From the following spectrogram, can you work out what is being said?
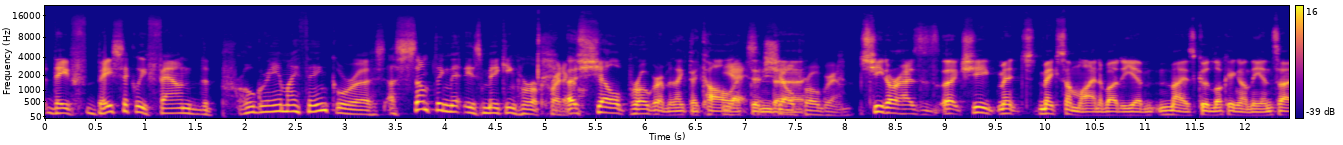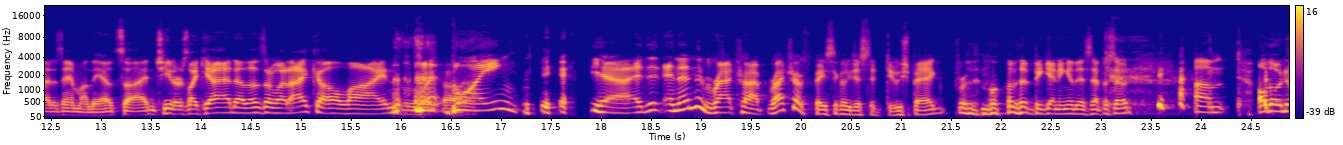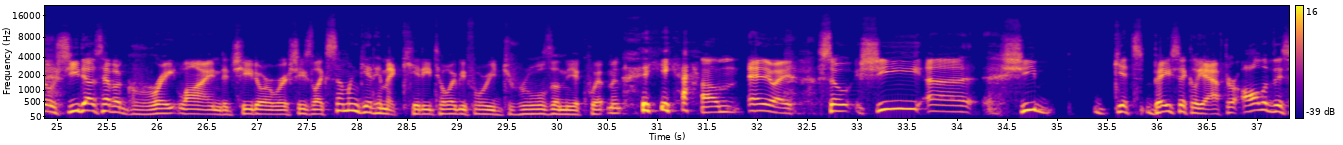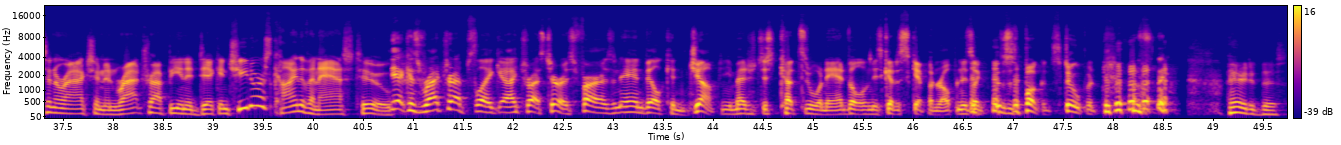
they've basically found the program, I think, or a, a something that is making her a predator. A shell program, I think they call yes, it. a shell uh, program. Cheetor has like she meant makes some line about he am I as good looking on the inside as I am on the outside, and Cheetor's like, yeah, no, those are what I call lines. It's like, oh. Boing. Yeah. Yeah, and, then- and then the Rat Trap. Rat Trap's basically just a douchebag for the, the beginning of this episode. Um, although no, she does have a great line to Cheetor where she's like, "Someone get him a kitty toy before he drools on the equipment." yeah. Um. Anyway, so she uh she gets basically after all of this interaction and Rat Trap being a dick, and Cheetor's kind of an ass too. Yeah, because Rat Trap's like, I trust her as far as an anvil can jump. And you imagine just cuts through an anvil and he's got a skipping rope and he's like, this is fucking stupid. hated this.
